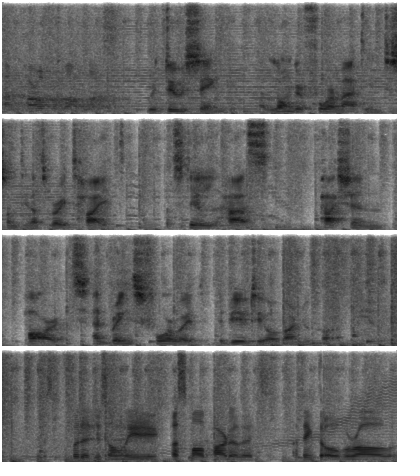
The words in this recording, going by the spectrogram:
I'm Carl from OnePlus. Reducing a longer format into something that's very tight, but still has passion, heart, and brings forward the beauty of our new product. Footage is only a small part of it. I think the overall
